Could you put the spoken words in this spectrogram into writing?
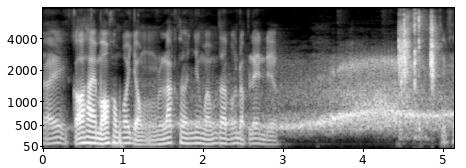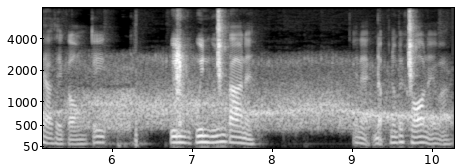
Đấy, có hai món không có dòng lắc thôi nhưng mà chúng ta vẫn đập lên được. Tiếp theo thì còn cái win win của chúng ta này. Cái này đập nó mới khó này các bạn.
